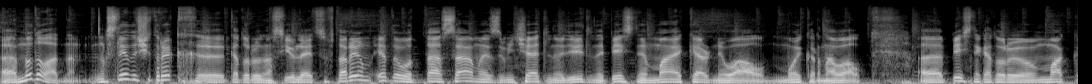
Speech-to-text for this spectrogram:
А, ну да ладно. Следующий трек, э, который у нас является вторым, это вот та самая замечательная, удивительная песня «My Carnival», «Мой карнавал». Э, песня, которую Мак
